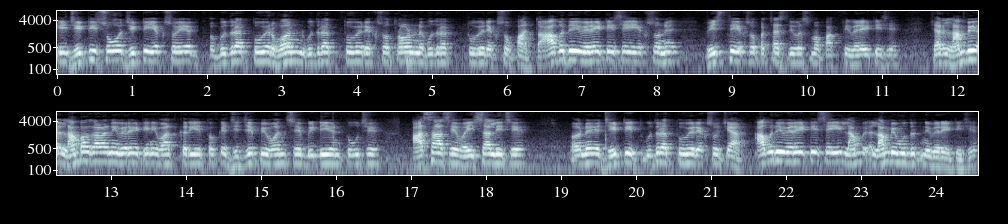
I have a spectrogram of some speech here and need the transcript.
એ જીટી સો જીટી એકસો એક, ગુજરાત તુવેર વન, ગુજરાત તુવેર એકસો ત્રણ ને ગુજરાત તુવેર એકસો પાંચ. તો આ બધી વેરાયટી છે એ એકસો ને વીસથી એકસો પચાસ દિવસમાં પાકતી વેરાયટી છે. જ્યારે લાંબી લાંબા ગાળાની વેરાયટીની વાત કરીએ તો કે જીજેપી વન છે બીડીએન ટુ છે, આશા છે, વૈશાલી છે અને જીટી ગુજરાત તુવેર એકસો ચાર. આ બધી વેરાયટી છે એ લાંબી લાંબી મુદતની વેરાયટી છે.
